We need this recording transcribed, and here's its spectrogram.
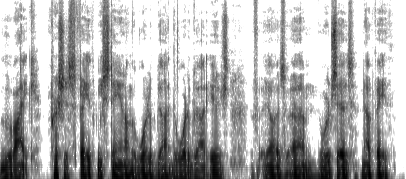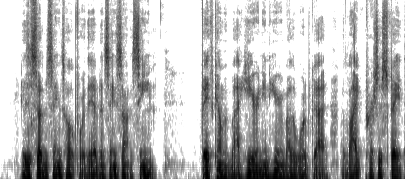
like precious faith. We stand on the Word of God. The Word of God is, you know, as um, the Word says, now faith is the substance things hoped for, the evidence things not seen. Faith cometh by hearing, and hearing by the Word of God. The like precious faith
